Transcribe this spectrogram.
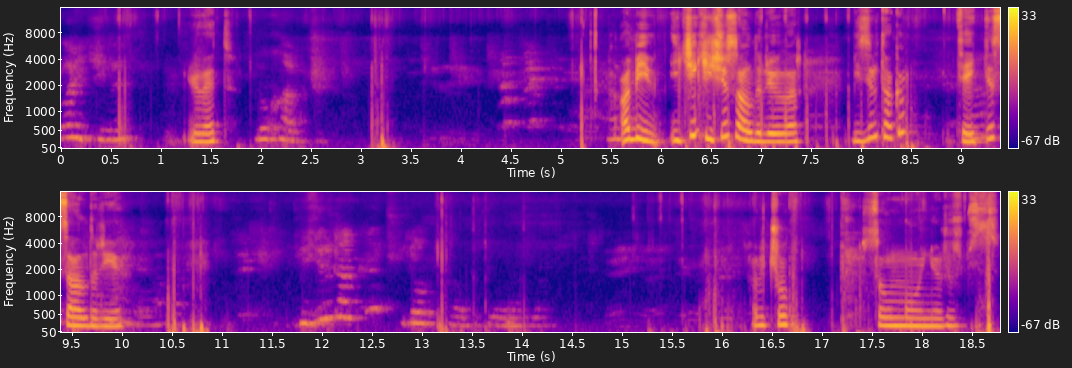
12 mi? Evet. Yok artık. Abi iki kişi saldırıyorlar. Bizim takım tekli saldırıyor. Bizim takım 4 öldürüyorlar. Abi çok savunma oynuyoruz biz.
